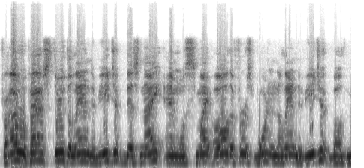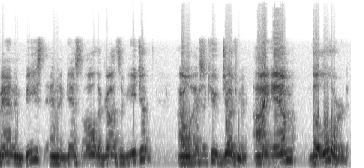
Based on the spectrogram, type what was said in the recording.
For I will pass through the land of Egypt this night, and will smite all the firstborn in the land of Egypt, both man and beast, and against all the gods of Egypt I will execute judgment. I am the Lord.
